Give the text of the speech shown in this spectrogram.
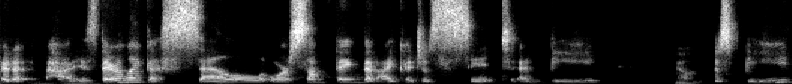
could I, uh, is there like a cell or something that i could just sit and be um, just be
